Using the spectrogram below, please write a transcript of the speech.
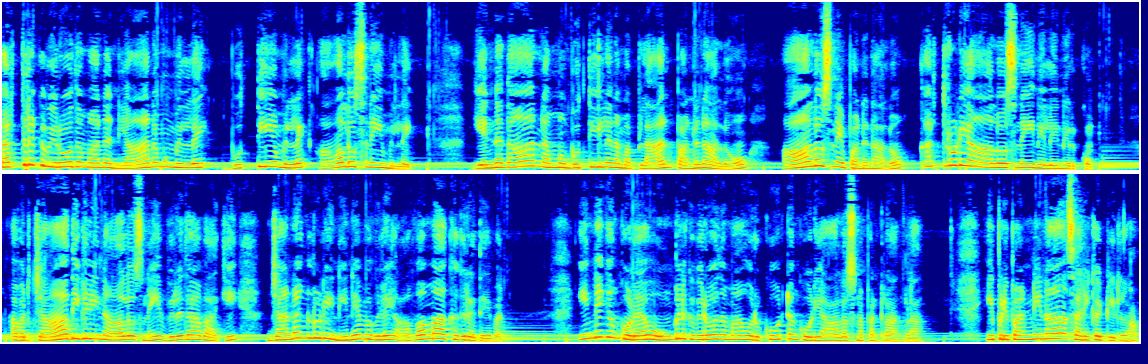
கர்த்தருக்கு விரோதமான ஞானமும் இல்லை புத்தியும் இல்லை ஆலோசனையும் இல்லை. என்னதான் நம்ம புத்தியில் நம்ம பிளான் பண்ணினாலும் ஆலோசனை பண்ணினாலும் கர்த்தருடைய ஆலோசனை நிலை நிற்கும் அவர் ஜாதிகளின் ஆலோசனையை விருதாவாக்கி ஜனங்களுடைய நினைவுகளை அவமாக்குகிற தேவன். இன்னைக்கும் கூட உங்களுக்கு விரோதமாக ஒரு கூட்டம் கூடி ஆலோசனை பண்ணுறாங்களா இப்படி பண்ணினா சரி கட்டிடலாம்.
